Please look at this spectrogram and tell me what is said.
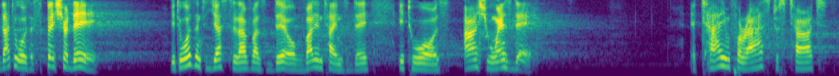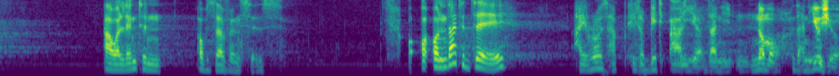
that was a special day. It wasn't just Lover's Day or Valentine's Day, it was Ash Wednesday. A time for us to start our Lenten observances. O- on that day, I rose up a little bit earlier than normal, than usual,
